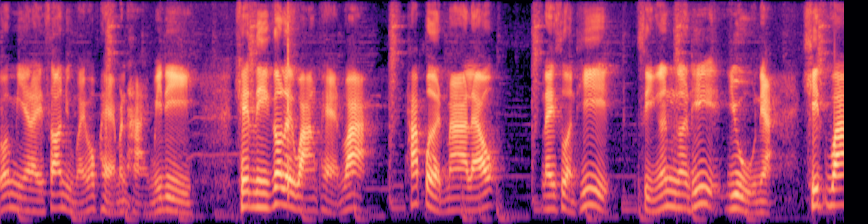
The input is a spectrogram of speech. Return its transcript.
ว่ามีอะไรซ่อนอยู่ไหมเพราะแผลมันหายไม่ดี เคสนี้ก็เลยวางแผนว่า ถ้าเปิดมาแล้ว ในส่วนที่สีเงินเงินที่อยู่เนี่ยคิดว่า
